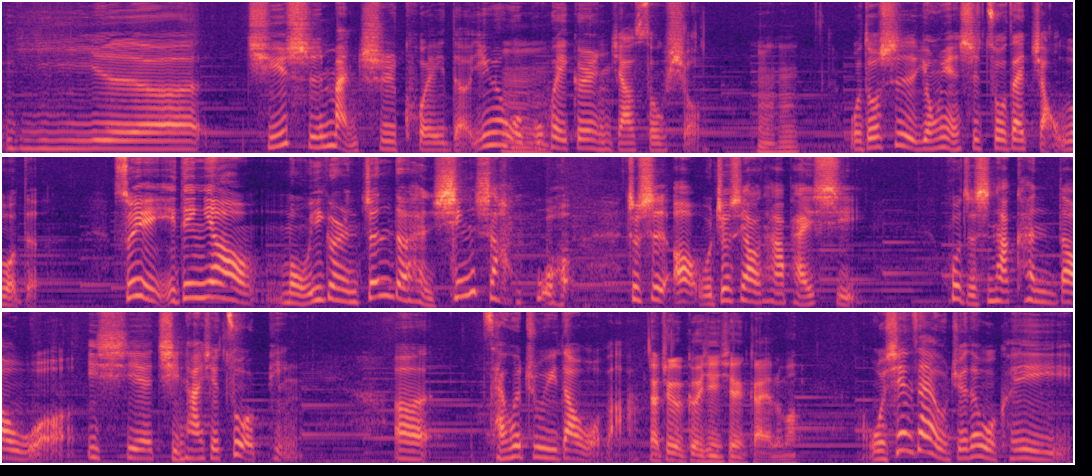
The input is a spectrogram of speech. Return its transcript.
也其实蛮吃亏的，因为我不会跟人家 social。嗯哼，我都是永远是坐在角落的，所以一定要某一个人真的很欣赏我，就是哦，我就是要他拍戏，或者是他看到我一些其他一些作品，呃，才会注意到我吧。那这个个性现在改了吗？我现在我觉得我可以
